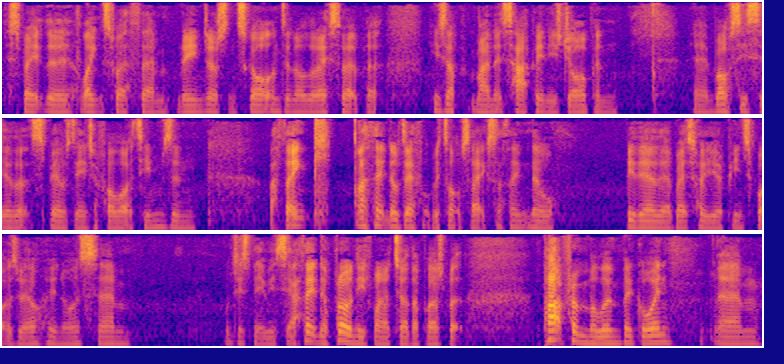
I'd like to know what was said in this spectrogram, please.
despite the links with um, Rangers and Scotland and all the rest of it. But he's a man that's happy in his job, and um, whilst he's there, that spells danger for a lot of teams. And I think I think they'll definitely be top six. I think they'll be there thereabouts for a European spot as well. Who knows? Um, we'll just need to see. I think they'll probably need one or two other players, but apart from Mulumbu going, um,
